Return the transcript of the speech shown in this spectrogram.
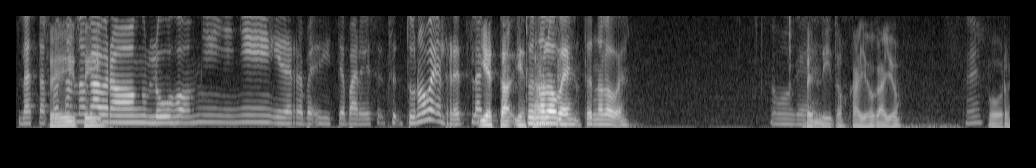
La estás Sí, pasando sí. cabrón, lujo, ñi, ñi, ñi, y de repente y te parece. Tú no ves el red flag. Y está, y Tú está- no lo sí, ves, sí. tú no lo ves. Que, Bendito, cayó, cayó. ¿eh? Pobre.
